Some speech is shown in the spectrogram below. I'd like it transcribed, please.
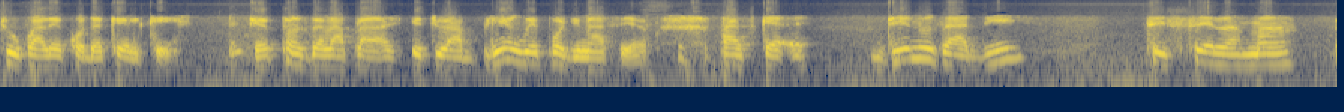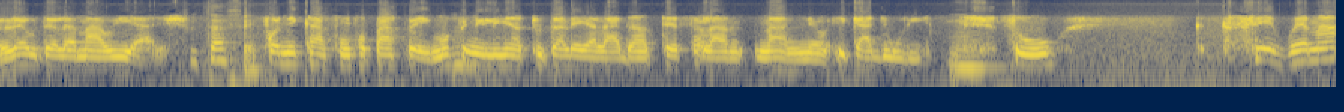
tu vois les corps de quelqu'un. Je pense de la plage et tu as bien répondu, ma sœur. Parce que Dieu nous a dit, c'est seulement l'heure de le mariage. Tout à fait. fornication faut pas faire. Moi, fini tout à l'heure là dans Thessaloniciens et Kadouli. So, c'est vraiment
